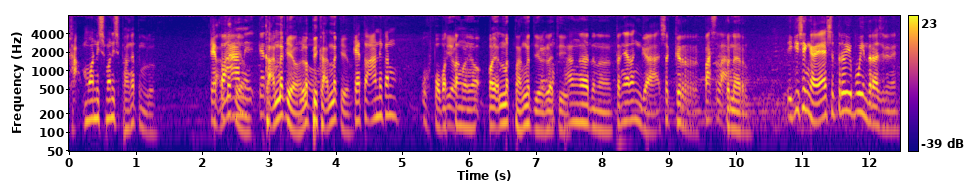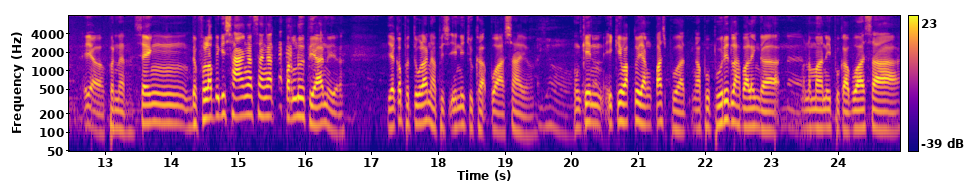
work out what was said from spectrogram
gak manis-manis banget lho. Gak enek ya? Gak enek ya, lebih gak enek ya. Ketokane kan uh Iya, popeteng. kayak kayak enek banget ya di. banget nah. Ternyata enggak, seger, pas lah. Bener. Iki sih enggak ya setru iki pinter asline. Iya, bener. Sing develop iki sangat-sangat perlu dianu ya. Ya kebetulan habis ini juga puasa ya. Iya. Mungkin iki waktu yang pas buat ngabuburit lah paling enggak menemani buka puasa.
